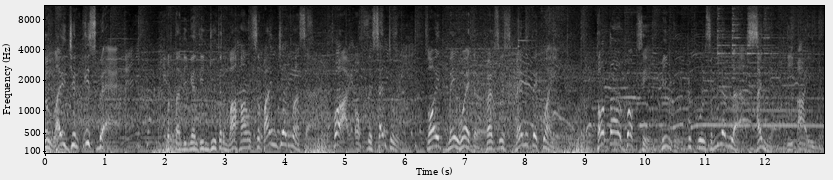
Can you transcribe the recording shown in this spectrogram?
The legend is back. Pertandingan tinju termahal sepanjang masa. Fight of the century. Floyd Mayweather versus Manny Pacquiao. Total Boxing Minggu pukul 19 hanya di AI.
